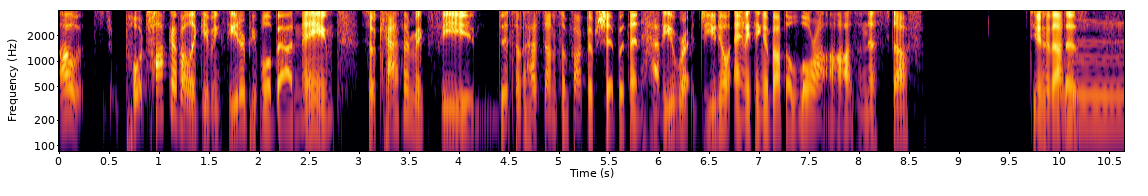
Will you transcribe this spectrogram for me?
oh, talk about like giving theater people a bad name. So Katharine McPhee did some, has done some fucked up shit. But then have you, re- do you know anything about the Laura Osnes stuff? Do you know who that is? Mm,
